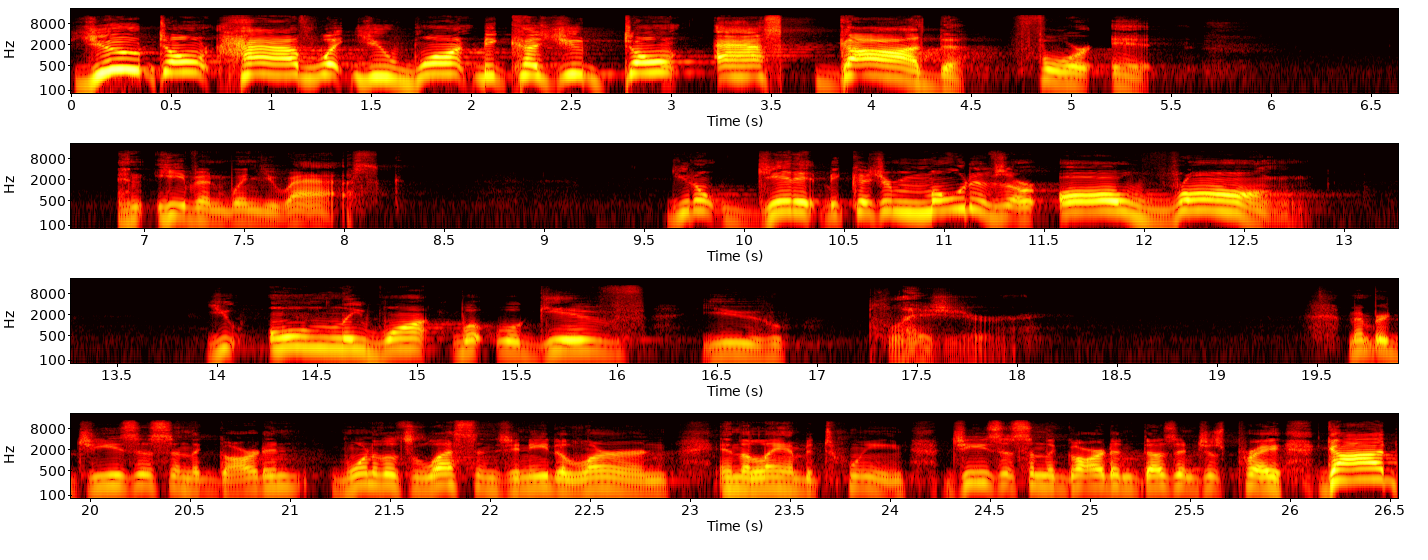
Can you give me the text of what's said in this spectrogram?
You don't have what you want because you don't ask God for it. And even when you ask, you don't get it because your motives are all wrong. You only want what will give you pleasure. Remember Jesus in the garden? One of those lessons you need to learn in the land between. Jesus in the garden doesn't just pray, God,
